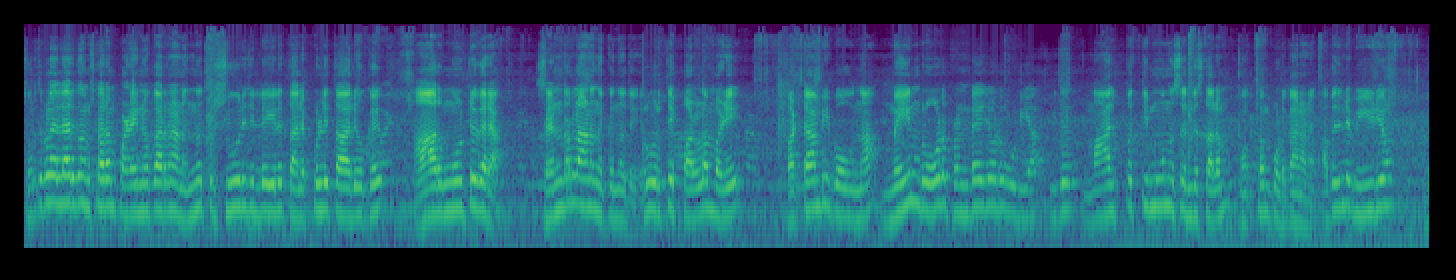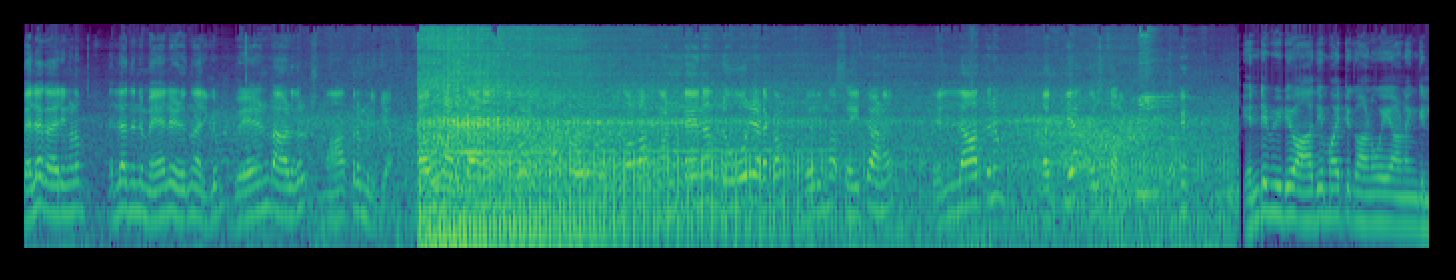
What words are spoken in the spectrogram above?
സുഹൃത്തുക്കളെ എല്ലാവർക്കും നമസ്കാരം. പഴയനൂക്കാരനാണ് ഇന്ന് തൃശ്ശൂർ ജില്ലയിലെ തലപ്പള്ളി താലൂക്ക് ആറുങ്ങോട്ടുകര സെൻട്രലാണ് നിൽക്കുന്നത്. തിരുവൃത്തി പള്ളം വഴി പട്ടാമ്പി പോകുന്ന മെയിൻ റോഡ് ഫ്രണ്ടേജോട് കൂടിയ ഇത് നാൽപ്പത്തിമൂന്ന് സെന്റ് സ്ഥലം മൊത്തം കൊടുക്കാനാണ്. അപ്പോൾ ഇതിന്റെ വീഡിയോ വില കാര്യങ്ങളും എല്ലാം ഇതിന്റെ മേലെ എഴുതുന്നതായിരിക്കും. വേണ്ട ആളുകൾ മാത്രം വിളിക്കുക. ടൗണടുത്താണ് അപ്പോൾ കണ്ടെയ്നർ ലോറി അടക്കം വരുന്ന സൈറ്റാണ് എല്ലാത്തിനും പറ്റിയ ഒരു സ്ഥലം. ഓക്കെ? എന്റെ വീഡിയോ ആദ്യമായിട്ട് കാണുകയാണെങ്കിൽ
